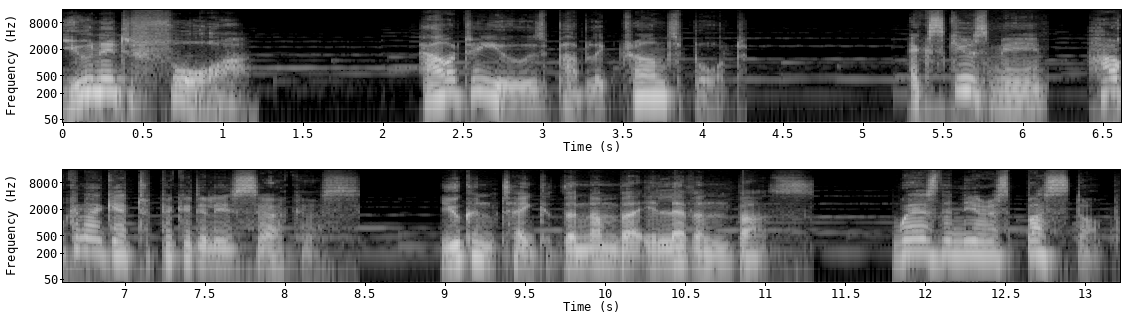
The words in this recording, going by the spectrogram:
Unit 4 How to use public transport. Excuse me, how can I get to Piccadilly Circus? You can take the number 11 bus. Where's the nearest bus stop?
